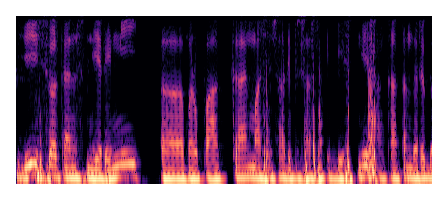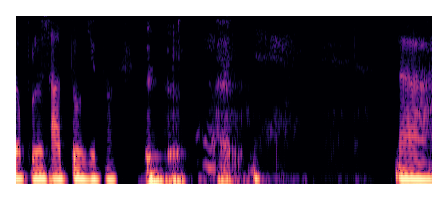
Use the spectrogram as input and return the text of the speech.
jadi Sultan sendiri ini uh, merupakan mahasiswa administrasi bisnis angkatan 2021 gitu. Betul. Nah,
